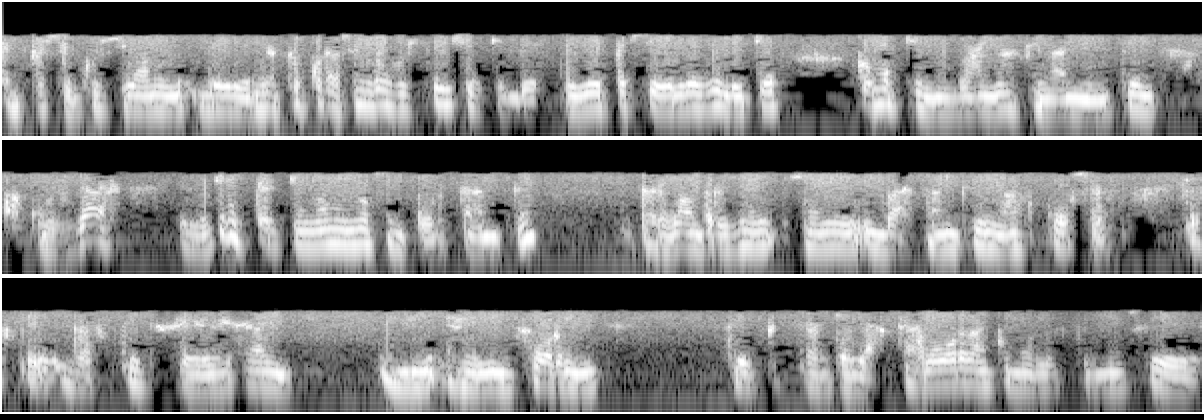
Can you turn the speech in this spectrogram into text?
de, persecución, de la procuración de justicia que investigue y persigue los delitos, como quienes van a finalmente a. El otro aspecto no menos importante, perdón, pero son, son bastante más cosas las que, las que se dejan en, el informe, que tanto las que abordan como las que no se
